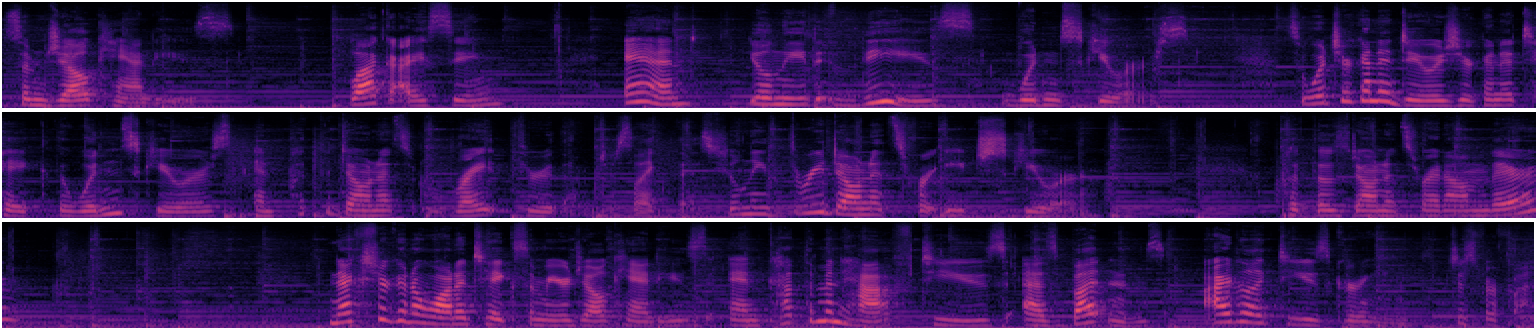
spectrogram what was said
some gel candies, black icing, and you'll need these wooden skewers. So what you're gonna do is you're gonna take the wooden skewers and put the donuts right through them, just like this. You'll need three donuts for each skewer. Put those donuts right on there. Next, you're gonna wanna take some of your gel candies and cut them in half to use as buttons. I'd like to use green, just for fun.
